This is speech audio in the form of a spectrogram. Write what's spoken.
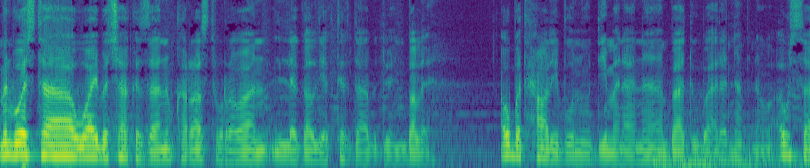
من بۆ ئێستا وای بە چاکە زانم کە ڕاست و ڕەوان لەگەڵ یەکتردا بدوێن بڵێ ئەو بەدحاڵی بوون و دیمەنانە با دووبارە نەبنەوە ئەو سا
